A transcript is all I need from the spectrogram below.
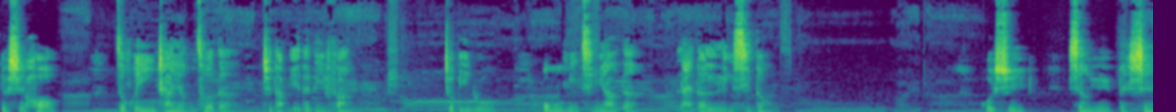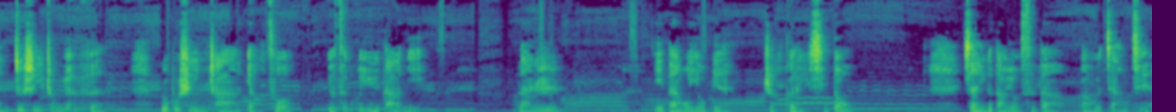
有时候，总会阴差阳错的去到别的地方。就比如，我莫名其妙的来到了灵溪洞。或许，相遇本身就是一种缘分。若不是阴差阳错，又怎会遇到你？那日，你带我游遍整个灵溪洞，像一个导游似的帮我讲解，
